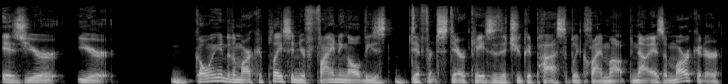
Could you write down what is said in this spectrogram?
is you're you're going into the marketplace and you're finding all these different staircases that you could possibly climb up. Now, as a marketer,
